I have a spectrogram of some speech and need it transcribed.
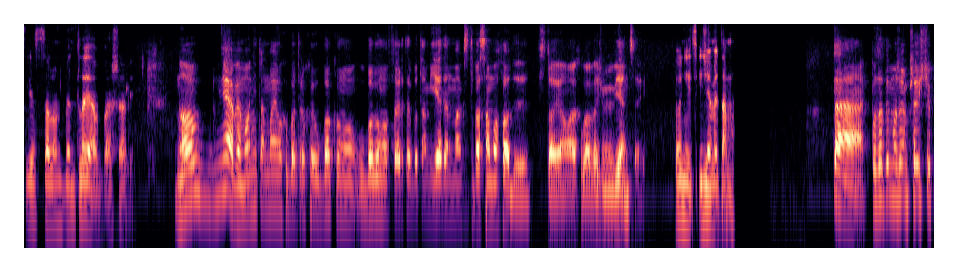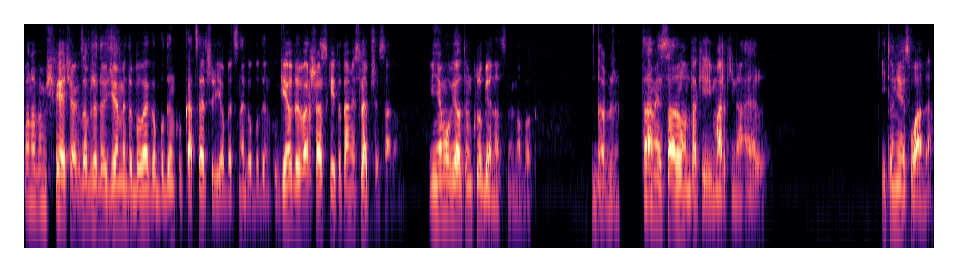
czy jest salon Bentleya w Warszawie? No nie wiem, oni tam mają chyba trochę ubogą, ubogą ofertę, bo tam jeden, max dwa samochody stoją, a chyba weźmiemy więcej. To nic, idziemy tam. Tak, poza tym możemy przejść po Nowym Świecie. Jak dobrze dojdziemy do byłego budynku KC, czyli obecnego budynku Giełdy Warszawskiej, to tam jest lepszy salon. I nie mówię o tym klubie nocnym obok. Dobrze. Tam jest salon takiej marki na L. I to nie jest Łada.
